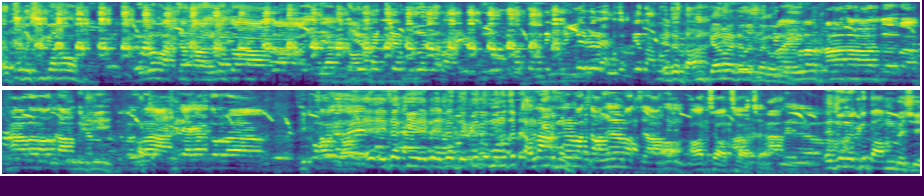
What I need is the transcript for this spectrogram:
এত বেশি কেন? এটা দাম কেন এক হাজার টাকা এটা কি এটা- দেখে তো মনে হচ্ছে আচ্ছা আচ্ছা আচ্ছা। এই জন্য একটু দাম বেশি।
